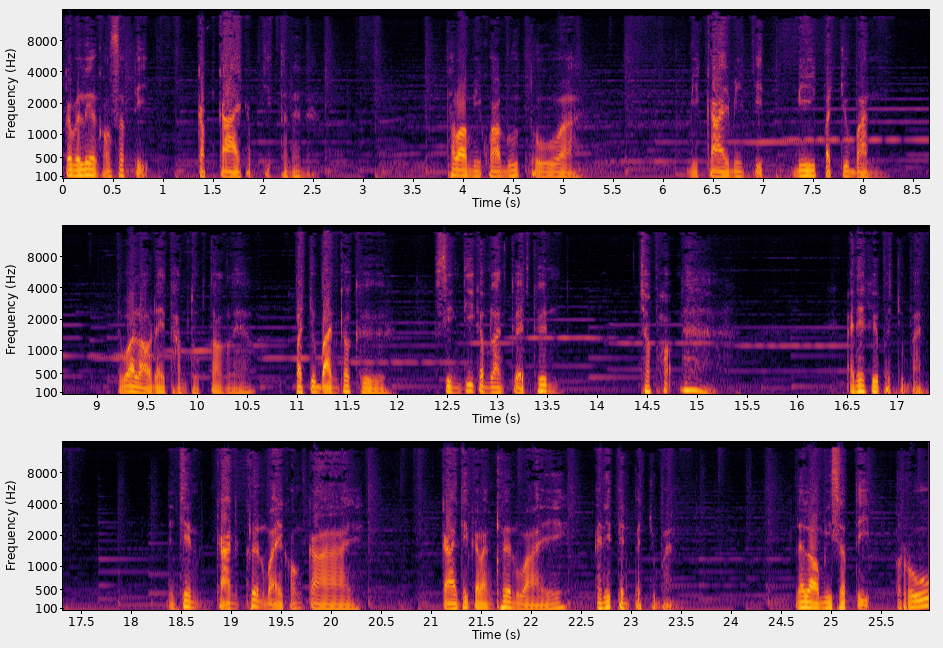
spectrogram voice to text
ก็เป็นเรื่องของสติกับกายกับจิตเท่านั้นนะถ้าเรามีความรู้ตัว มีกายมีจิต มีปัจจุบันถือว่าเราได้ทำถูกต้องแล้ว ปัจจุบันก็คือสิ่งที่กำลังเกิดขึ้น เฉพาะหน้า อันนี้คือปัจจุบัน อย่างเช่น การเคลื่อนไหวของกาย กายที่กำลังเคลื่อนไหว อันนี้เป็นปัจจุบัน และเรามีสติรู้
